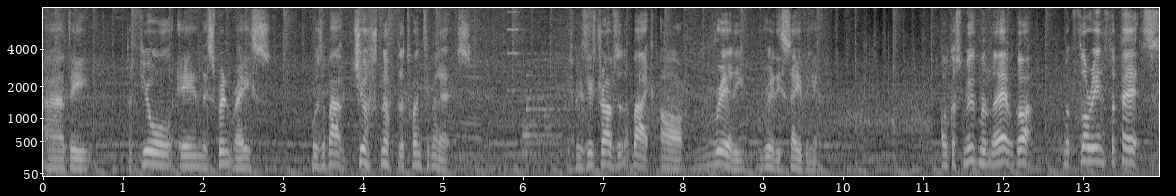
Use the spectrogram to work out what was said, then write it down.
Uh, the, the fuel in the sprint race was about just enough for the 20 minutes. Which means these drivers at the back are really, really saving it. Oh, got some movement there. We've got McFlurry into the pits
